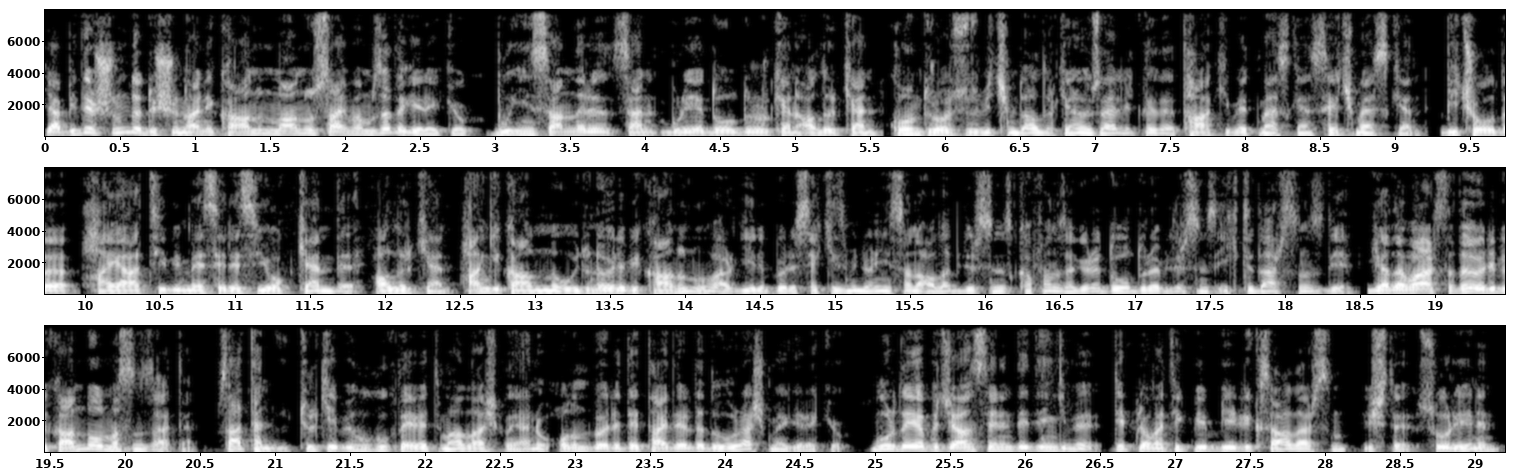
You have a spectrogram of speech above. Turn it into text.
Ya bir de şunu da düşün hani kanun manun saymamıza da gerek yok. Bu insanları sen buraya doldururken alırken kontrolsüz biçimde alırken özellikle de takip etmezken seçmezken birçoğu da hayati bir meselesi yokken de alırken hangi kanuna uydun öyle bir kanun mu var? Gelip böyle 8 milyon insanı alabilirsiniz kafanıza göre doldurabilirsiniz iktidarsınız diye. Ya da varsa da öyle bir kanun olmasın zaten. Zaten Türkiye bir hukuk devleti mi Allah aşkına yani onun böyle detayları da da uğraşmaya gerek yok. Burada yapacağın senin dediğin gibi diplomatik bir birlik sağlarsın. İşte Suriye'nin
